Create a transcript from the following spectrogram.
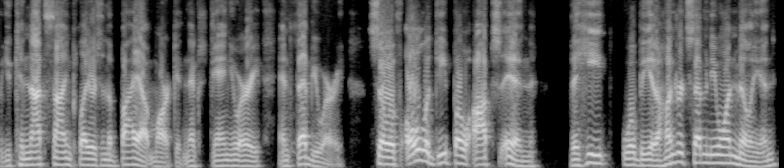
you cannot sign players in the buyout market next January and February. So if Oladipo opts in, the Heat will be at 171 million,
